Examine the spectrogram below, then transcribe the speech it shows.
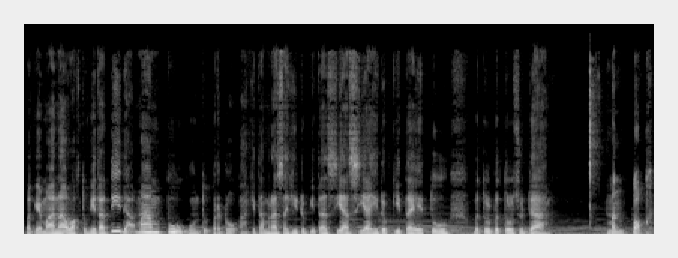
bagaimana waktu kita tidak mampu untuk berdoa, kita merasa hidup kita sia-sia, hidup kita itu betul-betul sudah mentok.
